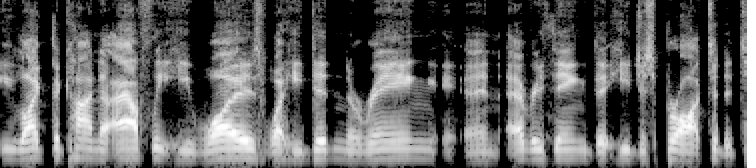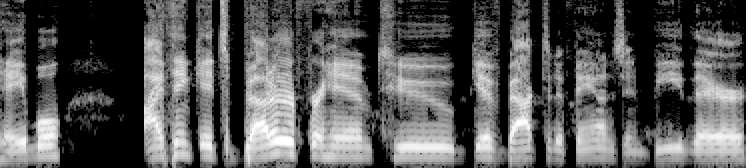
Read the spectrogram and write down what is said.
you like the kind of athlete he was, what he did in the ring and everything that he just brought to the table. I think it's better for him to give back to the fans and be there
